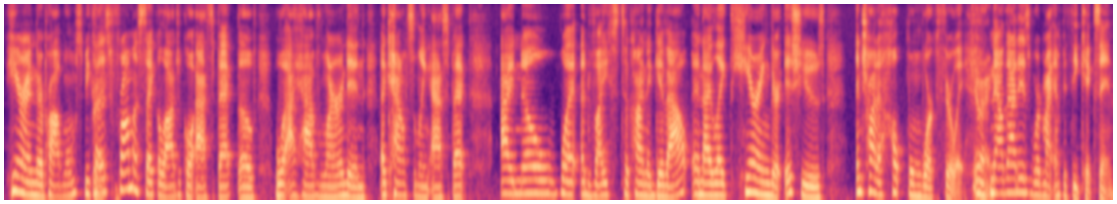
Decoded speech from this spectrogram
hearing their problems because Right. from a psychological aspect of what I have learned in a counseling aspect I know what advice to kind of give out and I like hearing their issues and try to help them work through it. Right. Now that is where my empathy kicks in.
